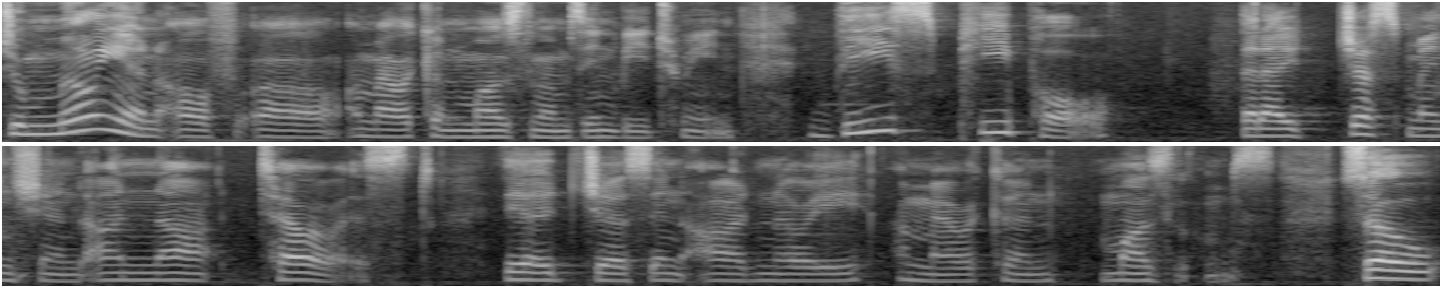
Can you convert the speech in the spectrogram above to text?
to million of uh, American Muslims in between. These people that I just mentioned are not terrorists. They are just an ordinary American Muslims. So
